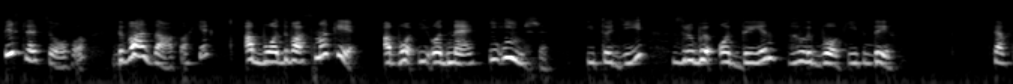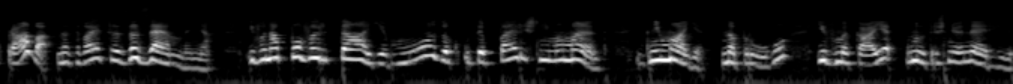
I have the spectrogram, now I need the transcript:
Після цього два запахи або два смаки, або і одне, і інше. І тоді зроби один глибокий вдих. Ця вправа називається заземлення, і вона повертає мозок у теперішній момент, знімає напругу і вмикає внутрішню енергію.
